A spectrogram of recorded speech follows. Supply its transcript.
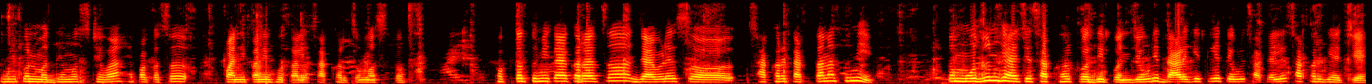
तुम्ही पण मध्यमच ठेवा. हे पा कसं पाणी पाणी होत आलं साखरचं मस्त. फक्त तुम्ही काय करायचं ज्यावेळेस साखर टाकता ना तुम्ही तर मोजून घ्यायची साखर कधी पण. जेवढी डाळ घेतली तेवढीच आपल्याला साखर घ्यायची आहे.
